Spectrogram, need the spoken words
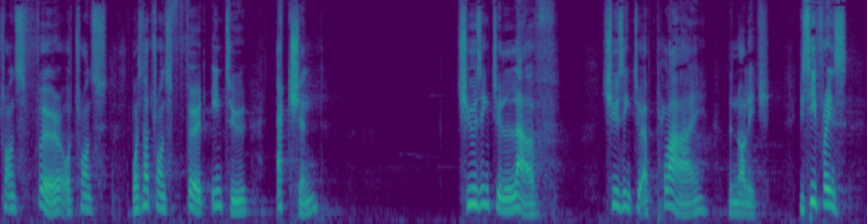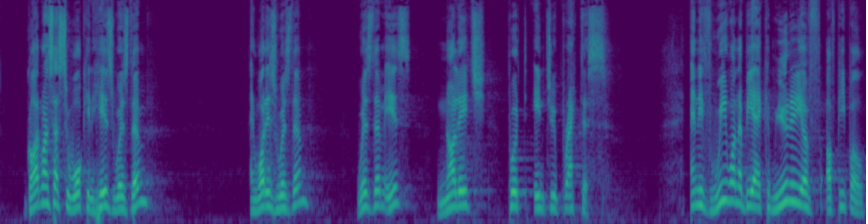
transfer or trans, was not transferred into action choosing to love, choosing to apply the knowledge. You see, friends, God wants us to walk in His wisdom. And what is wisdom? Wisdom is knowledge put into practice. And if we want to be a community of, of people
